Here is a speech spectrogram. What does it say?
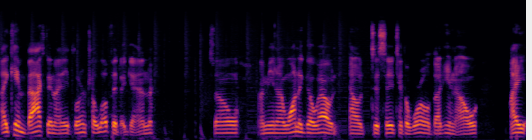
I came back and I learned to love it again. So, I mean, I want to go out out to say to the world that you know, I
